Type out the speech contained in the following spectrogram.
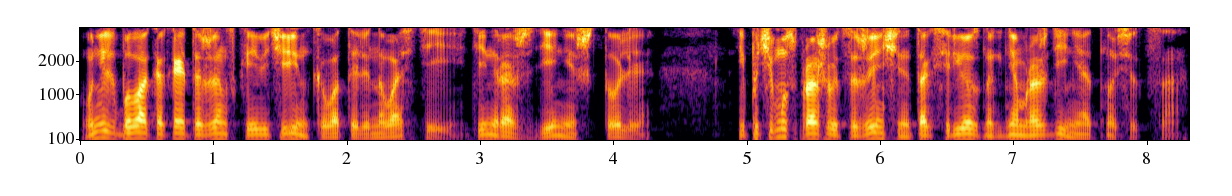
У них была какая-то женская вечеринка в отеле новостей. День рождения, что ли. И почему, спрашивается, женщины так серьезно к дням рождения относятся?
